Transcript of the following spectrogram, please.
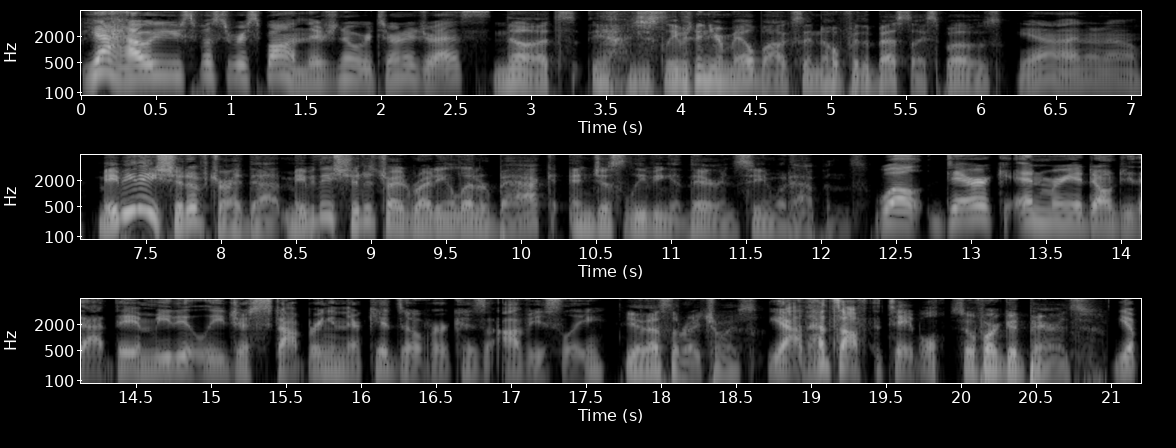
Yeah, how are you supposed to respond? There's no return address. no, that's yeah, just leave it in your mailbox and hope for the best, I suppose. Yeah, I don't know. Maybe they should have tried that. Maybe they should have tried writing a letter back and just leaving it there and seeing what happens. Well, Derek and Maria don't do that. They immediately just stop bringing their kids over because obviously, Yeah, that's the right choice. yeah, that's off the table. So far, good parents. Yep.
